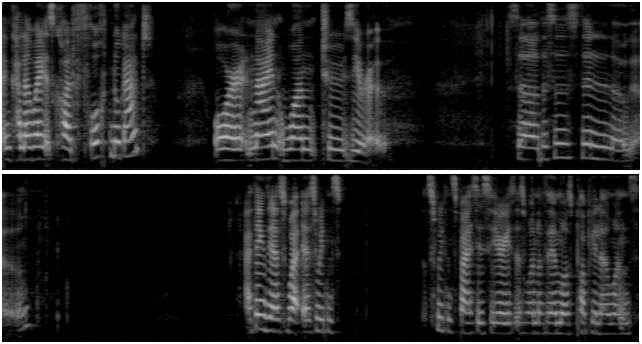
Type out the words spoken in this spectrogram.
and colorway is called Frucht Nougat or 9120. So this is the logo. I think a Sweet and, Sweet and Spicy series is one of their most popular ones.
